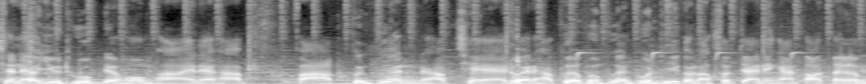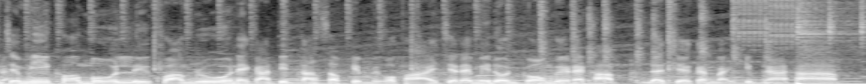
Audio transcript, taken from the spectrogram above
ช anel YouTube The Home Pie นะครับ ฝากเพื่อนๆนะครับแชร์ด้วยนะครับเผื่อเพื่อนๆคุณที่กำลังสนใจในงานต่อเติม จะมีข้อมูลหรือความรู้ในการติดตั้งเสาเข็มไมโครพายจะได้ไม่โดนโกงด้วยนะครับแล้วเจอกันใหม่คลิปหน้าครับ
